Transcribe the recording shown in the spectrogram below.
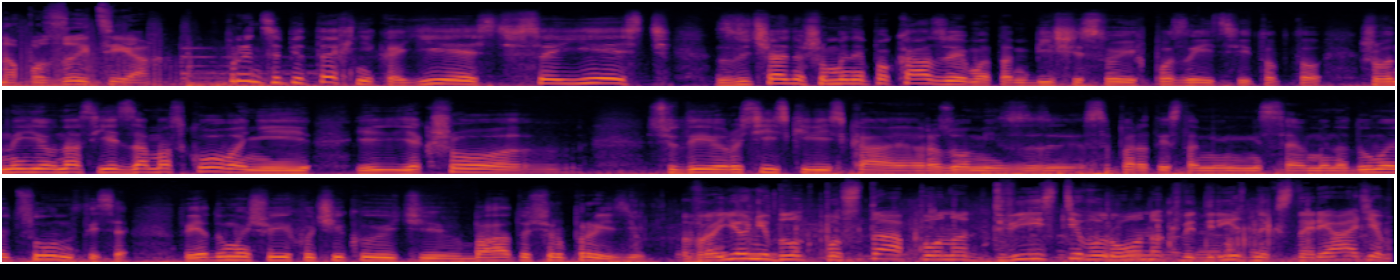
на позиціях. В принципі, техніка є, все є. Звичайно, що ми не показуємо там більшість своїх позицій. Тобто, що вони є, в нас є замасковані. І, і якщо сюди російські війська разом із сепаратистами місцевими надумають сунутися, то я думаю, що їх очікують багато сюрпризів. В районі блокпоста понад 200 воронок від різних снарядів.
